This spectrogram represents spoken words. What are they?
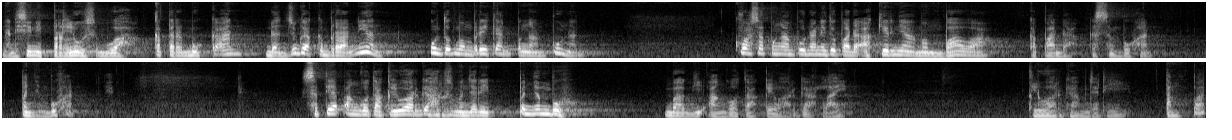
Nah, di sini perlu sebuah keterbukaan dan juga keberanian untuk memberikan pengampunan. Kuasa pengampunan itu pada akhirnya membawa kepada kesembuhan, penyembuhan. Setiap anggota keluarga harus menjadi penyembuh bagi anggota keluarga lain. Keluarga menjadi tempat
